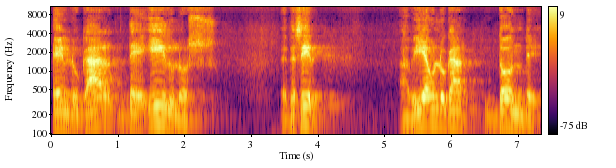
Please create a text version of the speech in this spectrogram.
en lugar de ídolos, es decir, había un lugar donde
